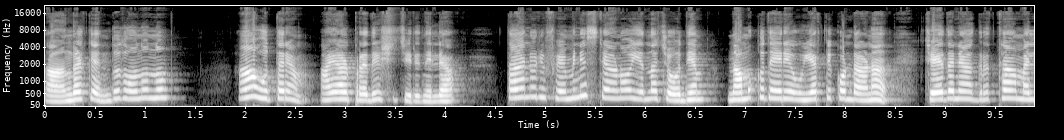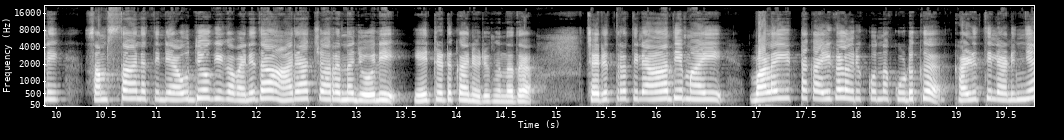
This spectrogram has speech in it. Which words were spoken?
താങ്കൾക്ക് എന്തു തോന്നുന്നു? ആ ഉത്തരം അയാൾ പ്രതീക്ഷിച്ചിരുന്നില്ല. താൻ ഒരു ഫെമിനിസ്റ്റ് ആണോ എന്ന ചോദ്യം നമുക്ക് നേരെ ഉയർത്തിക്കൊണ്ടാണ് ചേതന ഗൃഥ മല്ലിക് സംസ്ഥാനത്തിന്റെ ഔദ്യോഗിക വനിതാ ആരാച്ചാർ എന്ന ജോലി ഏറ്റെടുക്കാൻ ഒരുങ്ങുന്നത്. ചരിത്രത്തിലാദ്യമായി വളയിട്ട കൈകളൊരുക്കുന്ന കുടുക്ക് കഴുത്തിലണിഞ്ഞ്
